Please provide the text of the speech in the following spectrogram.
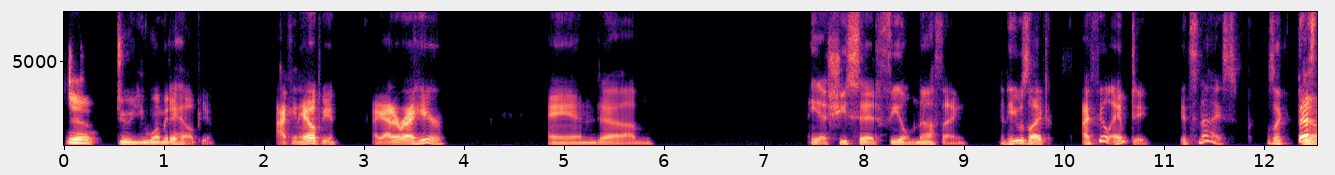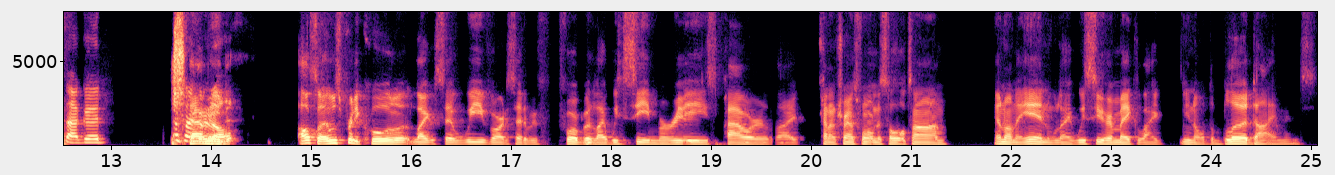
Yeah. do you want me to help you? I can help you. I got it right here. And um yeah, she said feel nothing. And he was like, I feel empty. It's nice. I was like, that's Yeah. not good. That's I not good at all. Also, it was pretty cool. Like I said, we've already said it before, but like we see Marie's power like kind of transform this whole time. And on the end, like we see her make like, you know, the blood diamonds.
